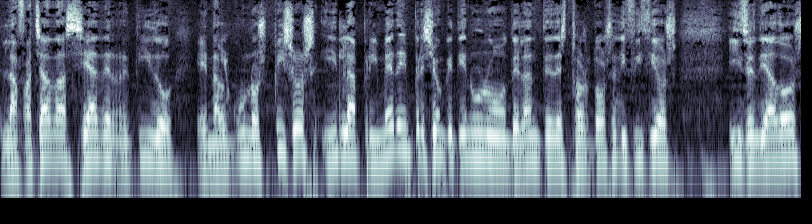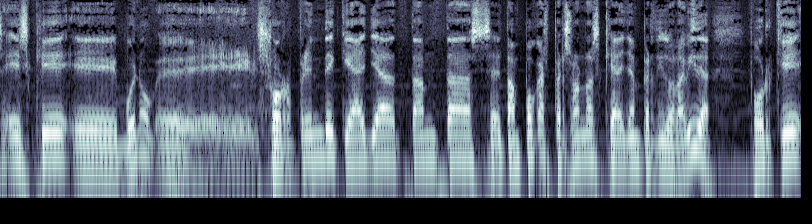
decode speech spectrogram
La fachada se ha derretido en algunos pisos y la primera impresión que tiene uno delante de estos dos edificios incendiados es que, eh, bueno, eh, sorprende que haya tantas, eh, tan pocas personas que hayan perdido la vida, porque eh,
